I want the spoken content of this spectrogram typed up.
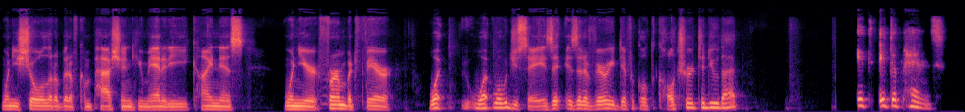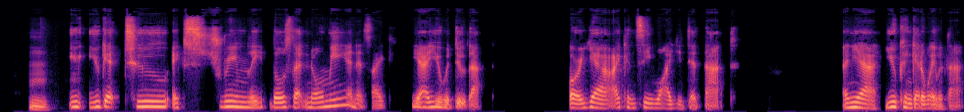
When you show a little bit of compassion, humanity, kindness, when you're firm but fair, what what what would you say? Is it is it a very difficult culture to do that? it it depends. Mm. You you get two extremely those that know me, and it's like, yeah, you would do that, or yeah, I can see why you did that, and yeah, you can get away with that.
